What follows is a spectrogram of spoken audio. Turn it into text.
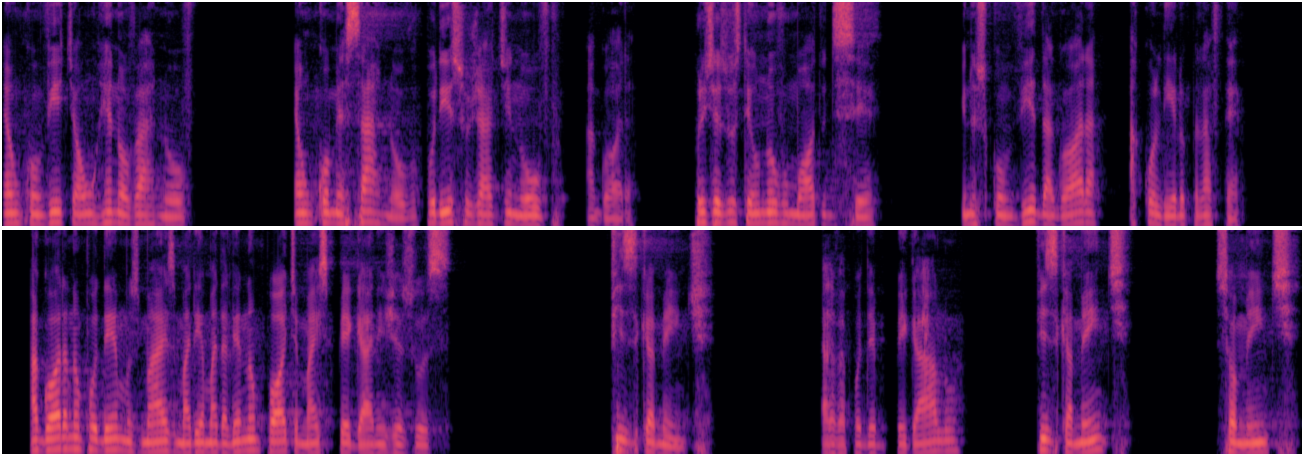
É um convite a um renovar novo. É um começar novo. Por isso, o jardim novo agora. Por isso, Jesus tem um novo modo de ser. E nos convida agora a acolhê-lo pela fé. Agora não podemos mais, Maria Madalena não pode mais pegar em Jesus fisicamente. Ela vai poder pegá-lo fisicamente somente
